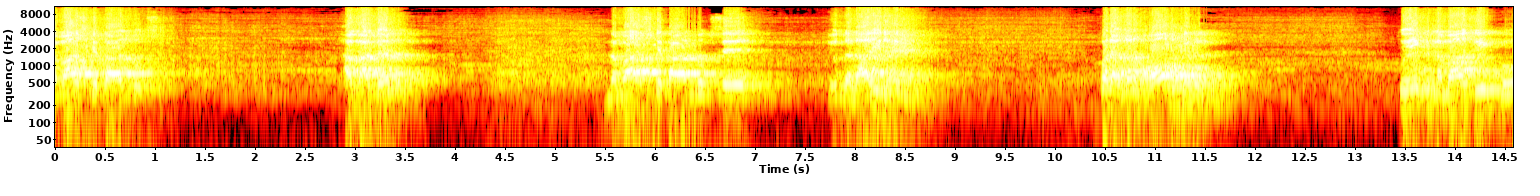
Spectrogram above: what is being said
نماز کے تعلق سے۔ ہم اگر نماز کے تعلق سے جو دلائل ہیں، پر اگر غور کریں، تو ایک نمازی کو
